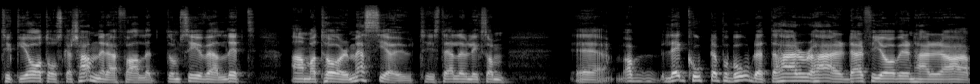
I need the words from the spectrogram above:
tycker jag att Oskarshamn i det här fallet, de ser ju väldigt amatörmässiga ut. Istället liksom, eh, ja, lägg korten på bordet, det här och det här, därför gör vi den här eh,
